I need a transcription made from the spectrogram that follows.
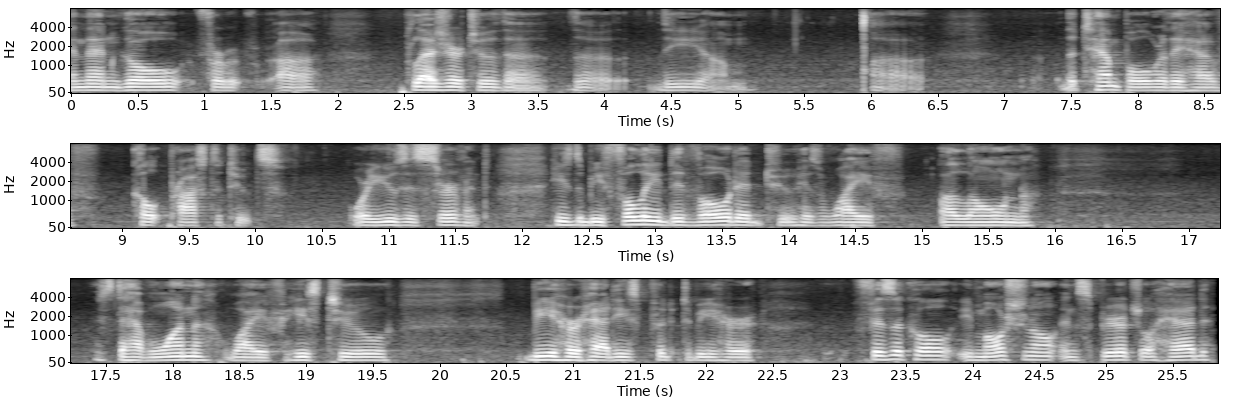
and then go for uh, pleasure to the the the um, uh, the temple where they have cult prostitutes or use his servant. He's to be fully devoted to his wife alone. He's to have one wife. He's to be her head. He's put to be her physical, emotional, and spiritual head,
